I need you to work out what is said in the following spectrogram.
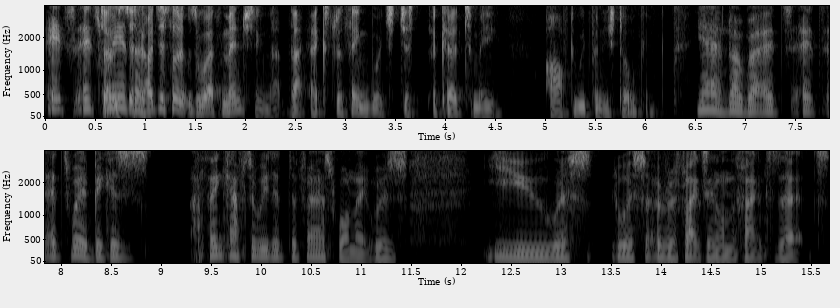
It's it's so weird. It's just, I just thought it was worth mentioning that that extra thing, which just occurred to me after we'd finished talking. Yeah, no, but it's it, it's weird because I think after we did the first one, it was you were were sort of reflecting on the fact that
